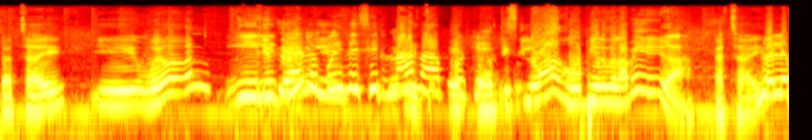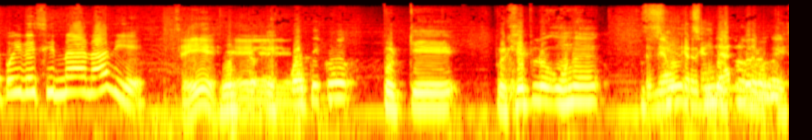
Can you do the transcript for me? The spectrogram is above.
¿cachai? Y weón, Y literal no podéis decir nada porque si lo hago, pierdo la pega, ¿cachai? no le podéis decir nada a nadie. Sí, eh, es cuático porque, por ejemplo, uno, que de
